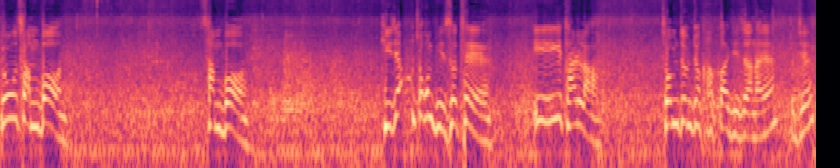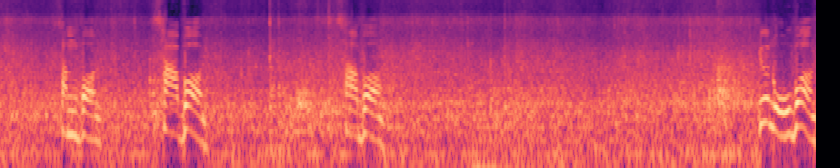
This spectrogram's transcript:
요거 3번. 3번. 기장은 조금 비슷해. 이, 이게 달라. 점점점 가까워지잖아요. 그지? 3번, 4번, 4번. 이건 5번.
